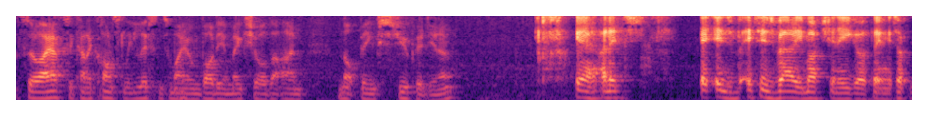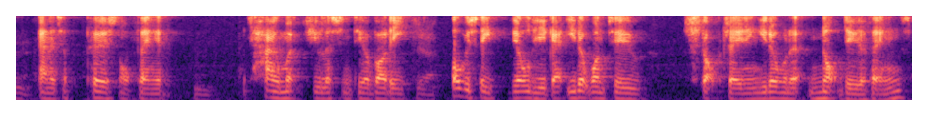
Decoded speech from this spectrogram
so I have to kind of constantly listen to my own body and make sure that I'm not being stupid, you know. Yeah, and it's it is it is very much an ego thing. It's a and it's a personal thing. It, it's how much you listen to your body. Yeah. Obviously, the older you get, you don't want to stop training. You don't want to not do the things,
